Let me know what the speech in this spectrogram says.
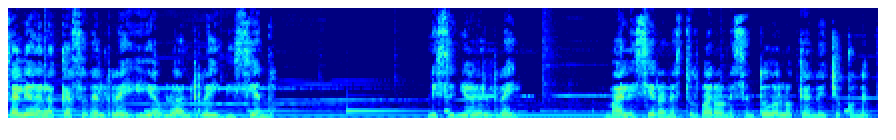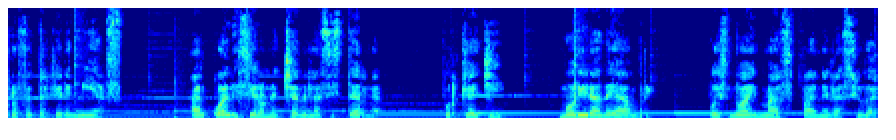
salió de la casa del rey y habló al rey diciendo, Mi señor el rey, Mal hicieron estos varones en todo lo que han hecho con el profeta Jeremías, al cual hicieron echar en la cisterna, porque allí morirá de hambre, pues no hay más pan en la ciudad.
